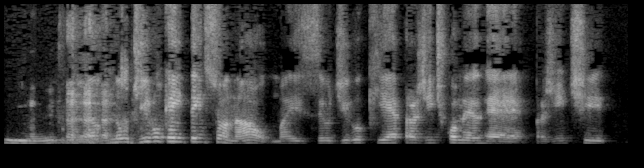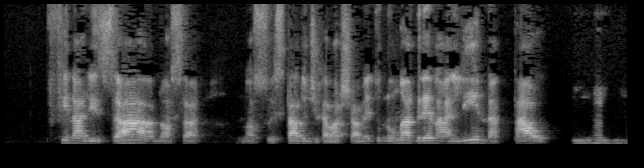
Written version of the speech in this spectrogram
Não, não, digo que é intencional, mas eu digo que é para gente comer, é, a gente finalizar a nossa nosso estado de relaxamento numa adrenalina tal uhum.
